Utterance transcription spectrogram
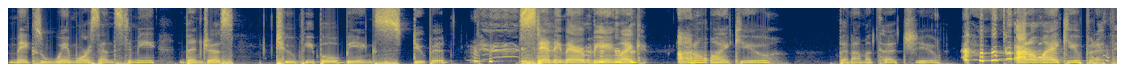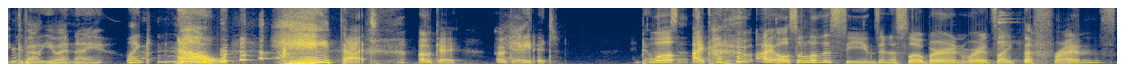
makes way more sense to me than just two people being stupid. Standing there and being like, I don't like you, but I'm going to touch you. I don't like you, but I think about you at night. Like, no. Hate that. Okay. Okay. Hate it. Well. I kind of I also love the scenes in a slow burn where it's like the friends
